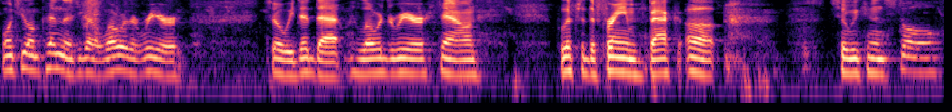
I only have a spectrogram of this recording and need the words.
once you unpin this, you gotta lower the rear. So we did that, we lowered the rear down, lifted the frame back up so we can install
